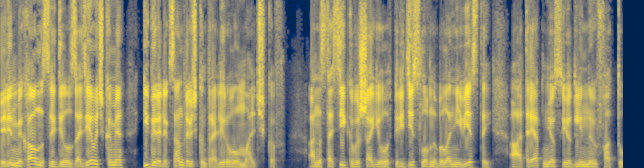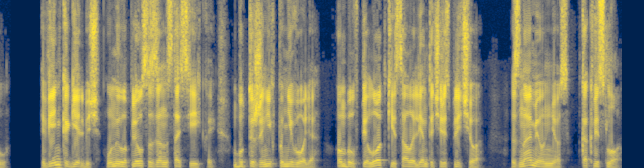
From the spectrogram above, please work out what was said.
Ирина Михайловна следила за девочками, Игорь Александрович контролировал мальчиков. Анастасийка вышагивала впереди, словно была невестой, а отряд нес ее длинную фату. Венька Гельбич уныло плелся за Анастасийкой, будто жених по неволе. Он был в пилотке и с алой лентой через плечо. Знамя он нес, как весло.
